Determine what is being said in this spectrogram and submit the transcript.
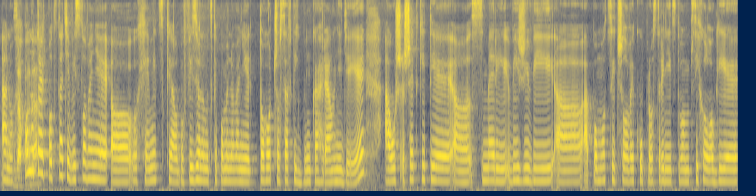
Áno, zapadá? ono to je v podstate vyslovene uh, chemické alebo fyzionomické pomenovanie toho, čo sa v tých bunkách reálne deje a už všetky tie uh, smery výživy a, a pomoci človeku prostredníctvom psychológie,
